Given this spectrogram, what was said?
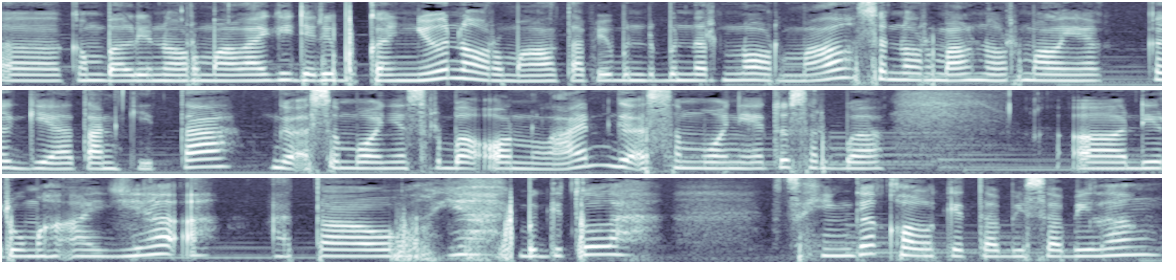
uh, kembali normal lagi. Jadi bukan new normal tapi bener-bener normal senormal normalnya kegiatan kita. Nggak semuanya serba online nggak semuanya itu serba uh, di rumah aja atau ya begitulah. Sehingga kalau kita bisa bilang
